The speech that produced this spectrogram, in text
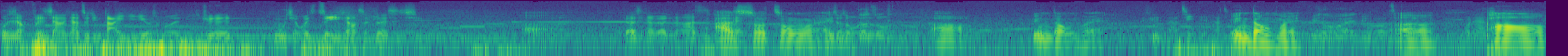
或是想分享一下最近大一有什么你觉得目前为止最印象深刻的事情。啊，不要紧张，不要紧张，他只是啊，说中文还是说中文，说中文，啊，运动会，可以拿近一点，拿近一点。运动会，呃，跑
